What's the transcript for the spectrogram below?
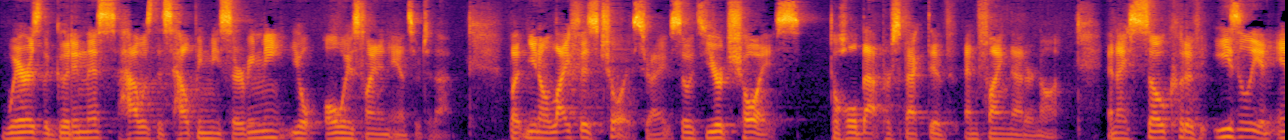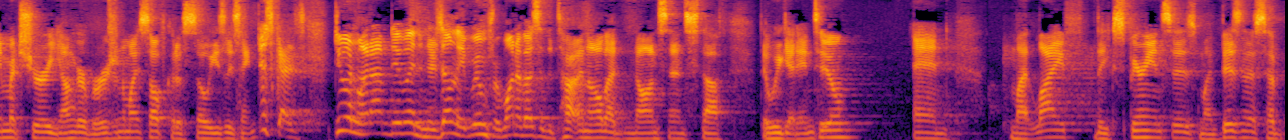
where is the good in this? How is this helping me, serving me? You'll always find an answer to that. But, you know, life is choice, right? So it's your choice to hold that perspective and find that or not. And I so could have easily, an immature, younger version of myself could have so easily saying, this guy's doing what I'm doing and there's only room for one of us at the top and all that nonsense stuff that we get into. And my life, the experiences, my business have,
